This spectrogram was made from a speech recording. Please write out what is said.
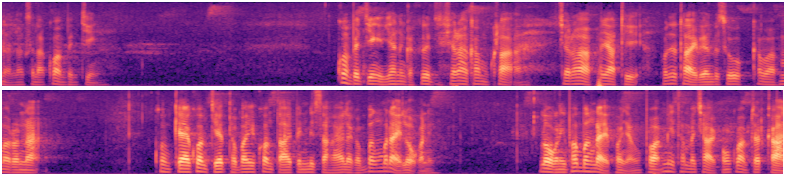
นั่นลักษณะความเป็นจริง ความเป็นจริงอีกอย่างหนึ่งก็คือชราคำคลา ชราพยาธิผลสุดท้ายเดินไปสู่คำว่ามรณะ ความแก่ความเจ็บถ้าไม่มีความตายเป็นมิตรสหายแล้วก็เบื้องไม่ได้โลกอันนี้ โลกนี้เพราะเบื้องได้เพราะอย่างเพราะมีธรรมชาติของความจัดการ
